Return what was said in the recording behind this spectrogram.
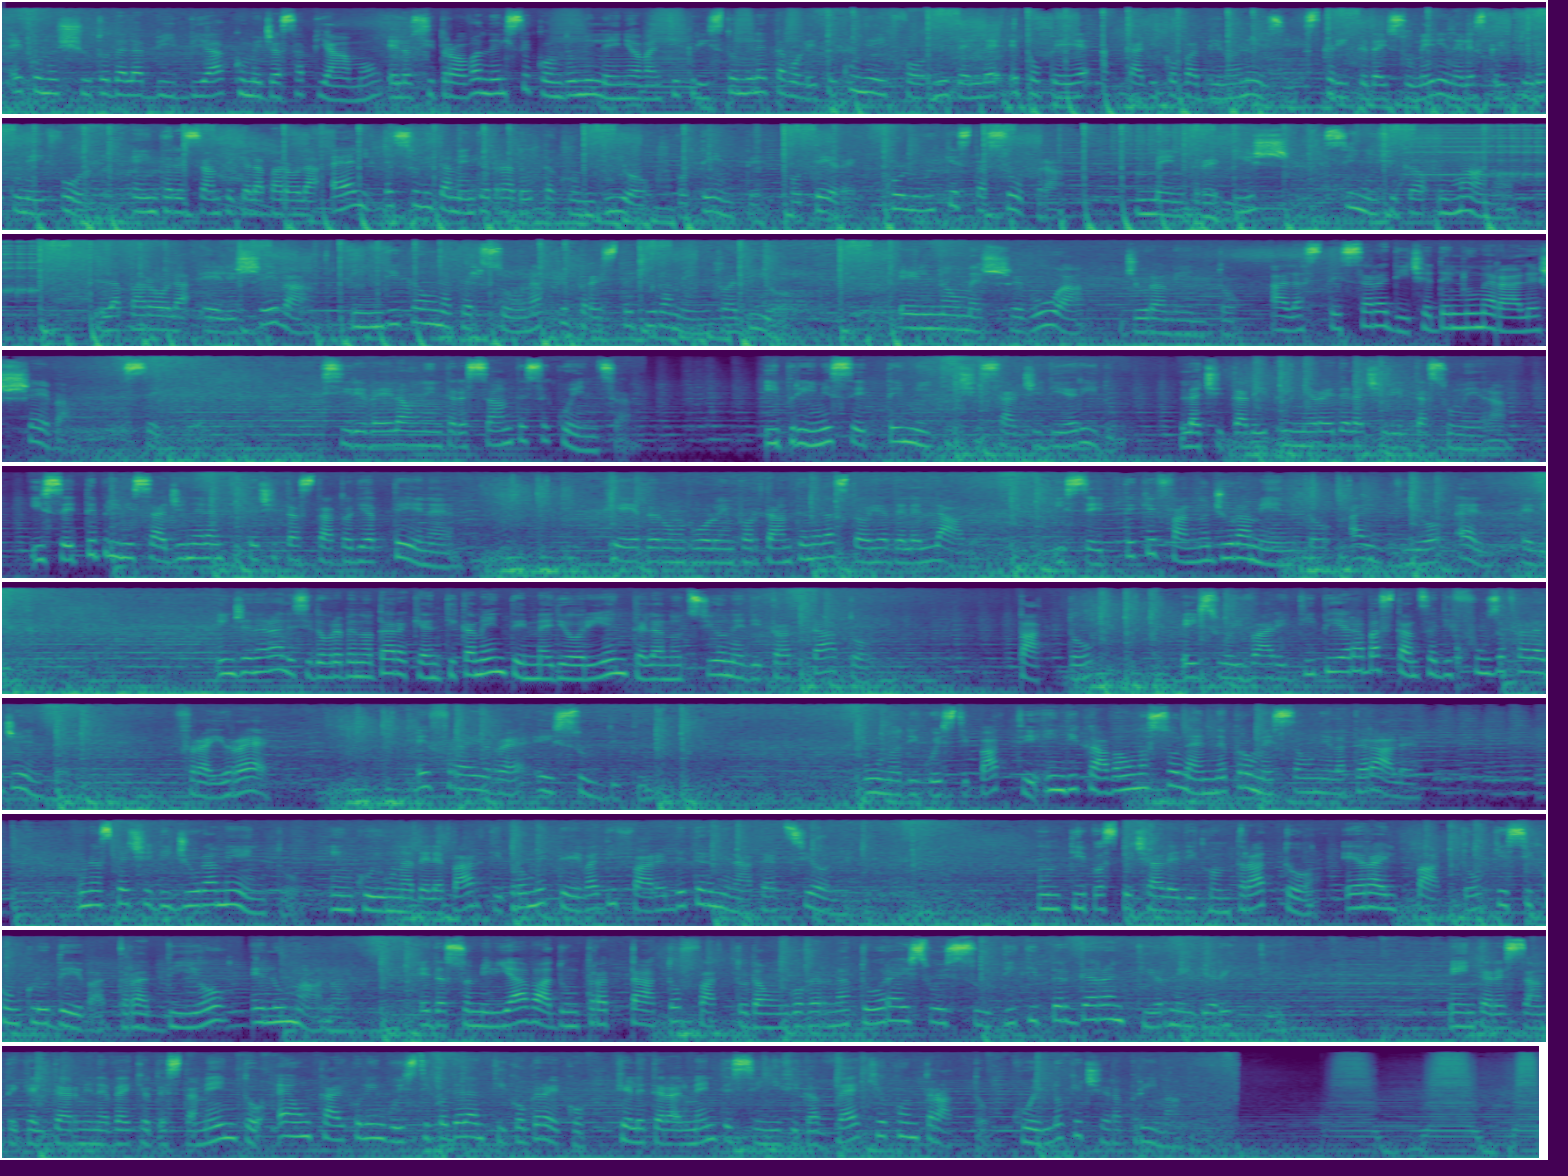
è conosciuto dalla Bibbia, come già sappiamo, e lo si trova nel secondo millennio a.C. nelle tavolette cuneiformi delle epopee accadico-babilonesi, scritte dai Sumeri nelle scritture cuneiformi. È interessante che la parola El è solitamente tradotta con Dio, potente, potere, colui che sta sopra, mentre Ish significa umano. La parola Elisheva indica una persona che presta giuramento a Dio e il nome Shevua, giuramento, ha la stessa radice del numerale Sheva, 7. Si rivela un'interessante sequenza. I primi sette mitici saggi di Eridu, la città dei primi re della civiltà sumera. I sette primi saggi nell'antica città-stato di Atene, che ebbero un ruolo importante nella storia dell'Ellade i sette che fanno giuramento al dio El Elit. In generale si dovrebbe notare che anticamente in Medio Oriente la nozione di trattato, patto e i suoi vari tipi era abbastanza diffusa fra la gente, fra i re e fra i re e i sudditi. Uno di questi patti indicava una solenne promessa unilaterale una specie di giuramento in cui una delle parti prometteva di fare determinate azioni. Un tipo speciale di contratto era il patto che si concludeva tra Dio e l'umano ed assomigliava ad un trattato fatto da un governatore ai suoi sudditi per garantirne i diritti. È interessante che il termine Vecchio Testamento è un calcolo linguistico dell'antico greco, che letteralmente significa vecchio contratto, quello che c'era prima.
